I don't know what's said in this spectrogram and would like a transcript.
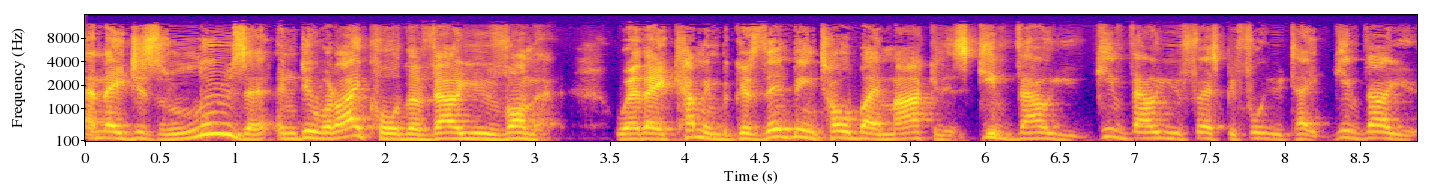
and they just lose it and do what I call the value vomit, where they come in because they've been told by marketers, give value, give value first before you take, give value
